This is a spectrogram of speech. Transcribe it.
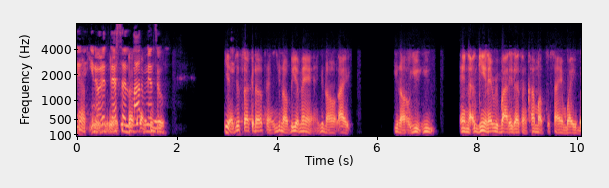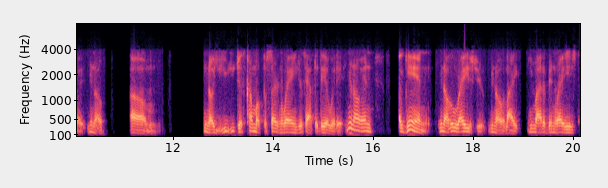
absolutely. you know that, that's yeah, a lot of mental yeah just suck it up and you know be a man you know like you know you you and again everybody doesn't come up the same way but you know um you know, you, you just come up a certain way and you just have to deal with it. You know, and again, you know, who raised you? You know, like you might have been raised,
